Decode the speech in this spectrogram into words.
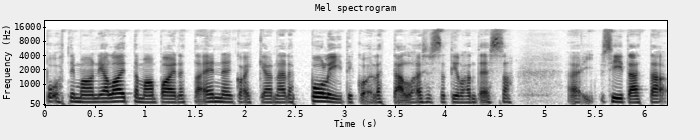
pohtimaan ja laittamaan painetta ennen kaikkea näille poliitikoille tällaisessa tilanteessa siitä, että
